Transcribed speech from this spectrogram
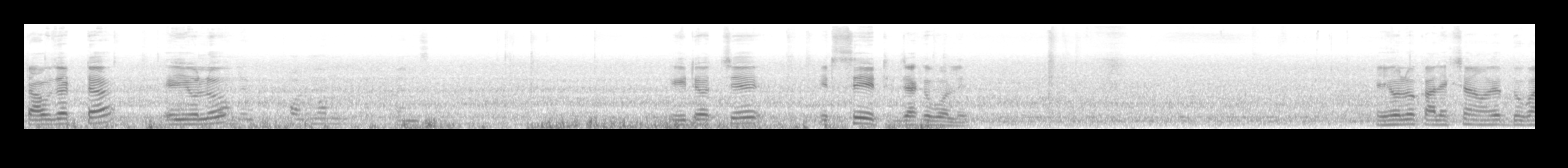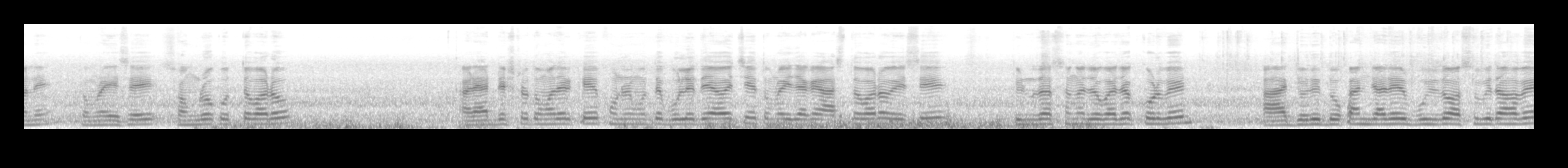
ট্রাউজারটা, এই হলো এইটা হচ্ছে, এর সেট যাকে বলে। এই হলো কালেকশান আমাদের দোকানে। তোমরা এসে সংগ্রহ করতে পারো। আর অ্যাড্রেসটা তোমাদেরকে ফোনের মধ্যে বলে দেওয়া হয়েছে। তোমরা এই জায়গায় আসতে পারো, এসে পিন্টুদার সঙ্গে যোগাযোগ করবেন আর যদি দোকান যাদের বুঝতে অসুবিধা হবে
